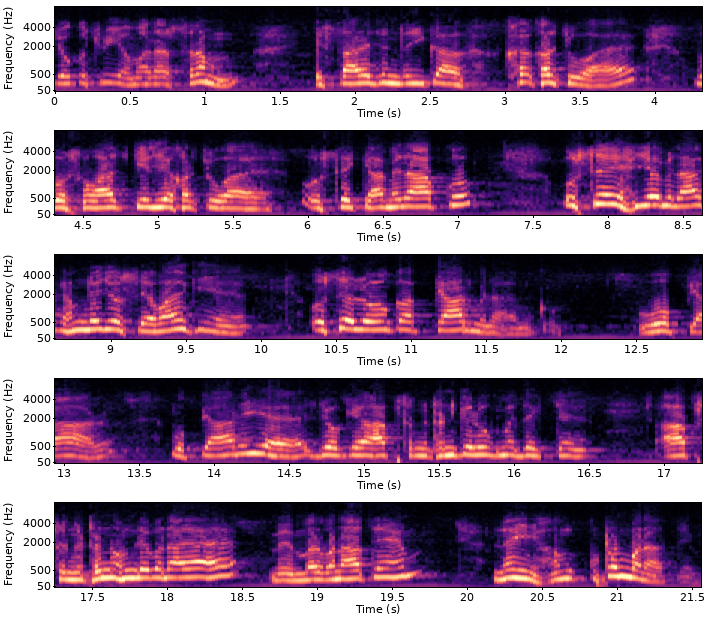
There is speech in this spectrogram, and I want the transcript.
जो कुछ भी हमारा श्रम इस सारे ज़िंदगी का खर्च हुआ है, वो समाज के लिए खर्च हुआ है। उससे क्या मिला आपको? उससे ये मिला कि हमने जो सेवाएँ की हैं, उससे लोगों का प्यार मिला है हमको। वो प्यार वो प्यार ही है जो कि आप संगठन के रूप में देखते हैं। आप संगठन हमने बनाया है मेंबर बनाते हैं हम, नहीं, हम कुटुंब बनाते हैं।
